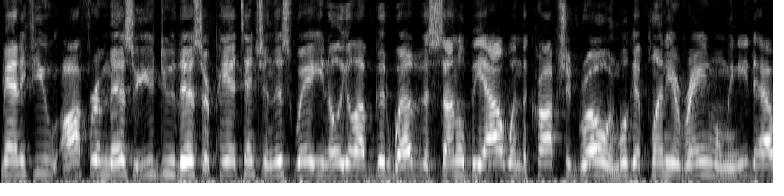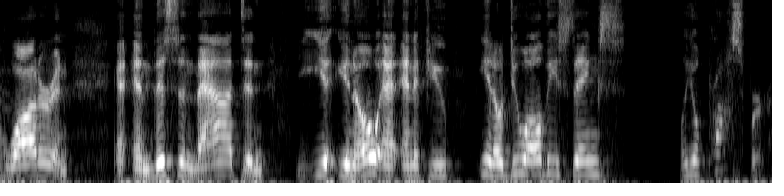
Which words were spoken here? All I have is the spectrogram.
man, if you offer him this or you do this or pay attention this way, you know, you'll have good weather. The sun will be out when the crop should grow and we'll get plenty of rain when we need to have water and, and, and this and that. And, you, you know, and, and if you, you know, do all these things, well, you'll prosper.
